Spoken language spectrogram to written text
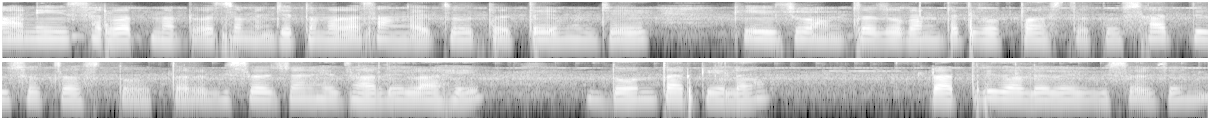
आणि सर्वात महत्त्वाचं म्हणजे तुम्हाला सांगायचं होतं ते म्हणजे की जो आमचा जो गणपती बाप्पा असतो तो सात दिवसाचा असतो. तर विसर्जन हे झालेलं आहे दोन तारखेला. रात्री झालेलं आहे विसर्जन.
